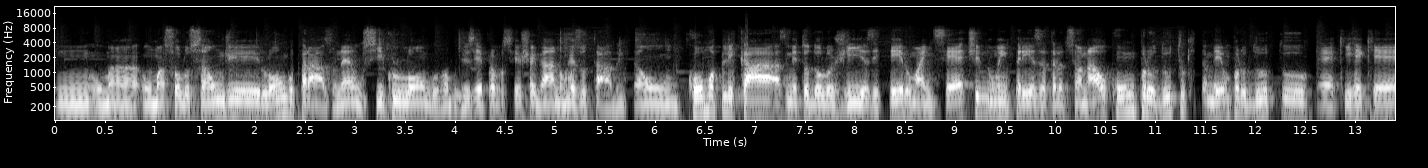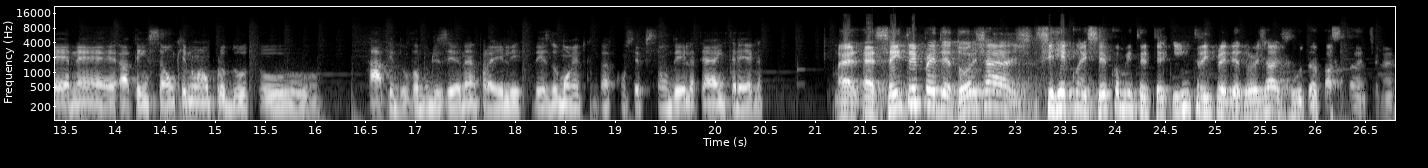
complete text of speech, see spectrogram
um, uma, uma solução de longo prazo, né? um ciclo longo, vamos dizer, para você chegar no resultado. Então, como aplicar as metodologias e ter o mindset numa empresa tradicional com um produto que também é um produto é, que requer né, atenção, que não é um produto rápido, vamos dizer, né, para ele, desde o momento da concepção dele até a entrega. É, é, ser intraempreendedor já se reconhecer como intraempreendedor já ajuda bastante, né?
